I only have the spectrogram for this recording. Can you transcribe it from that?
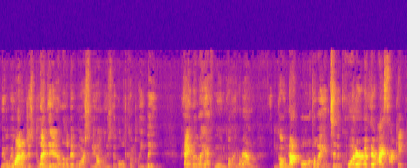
we, we want to just blend it in a little bit more so we don't lose the gold completely. Okay, little half moon going around. You can go not all the way into the corner of their eye socket,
